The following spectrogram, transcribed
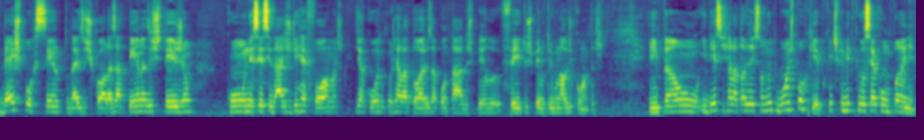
10% das escolas apenas estejam com necessidades de reformas, de acordo com os relatórios apontados pelo, feitos pelo Tribunal de Contas. Então, e desses relatórios eles são muito bons por quê? Porque eles permitem que você acompanhe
